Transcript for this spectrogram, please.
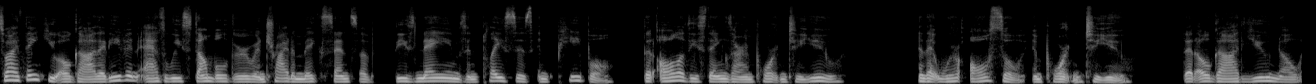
So I thank you, O God, that even as we stumble through and try to make sense of these names and places and people, that all of these things are important to you, and that we're also important to you. That, O God, you know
